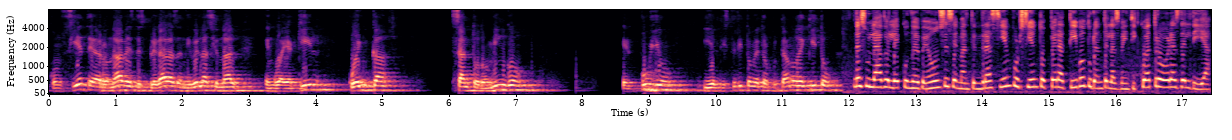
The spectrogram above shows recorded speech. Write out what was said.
con siete aeronaves desplegadas a nivel nacional en Guayaquil, Cuenca, Santo Domingo, el Puyo y el Distrito Metropolitano de Quito. De su lado, el ECU 911 se mantendrá 100% operativo durante las 24 horas del día,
